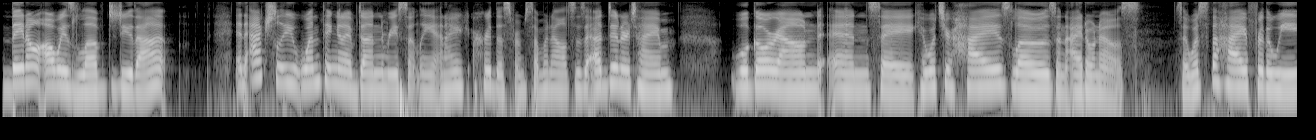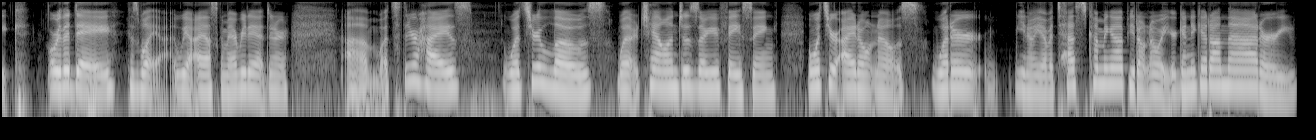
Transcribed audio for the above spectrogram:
they don't always love to do that. And actually, one thing that I've done recently, and I heard this from someone else, is at dinner time, we'll go around and say, okay, what's your highs, lows, and I don't knows? So, what's the high for the week or the day? Because well, yeah, we, I ask them every day at dinner, um, what's your highs? What's your lows? What challenges are you facing? And what's your I don't knows? What are, you know, you have a test coming up, you don't know what you're going to get on that, or, you,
